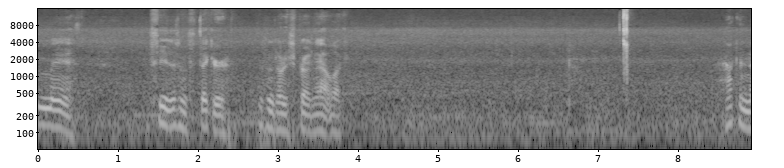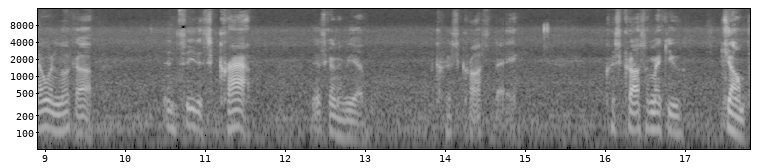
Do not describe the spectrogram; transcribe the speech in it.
Man. See, this one's thicker. This one's already spreading out, look. How can no one look up and see this crap? It's going to be a crisscross day. Crisscross will make you jump.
